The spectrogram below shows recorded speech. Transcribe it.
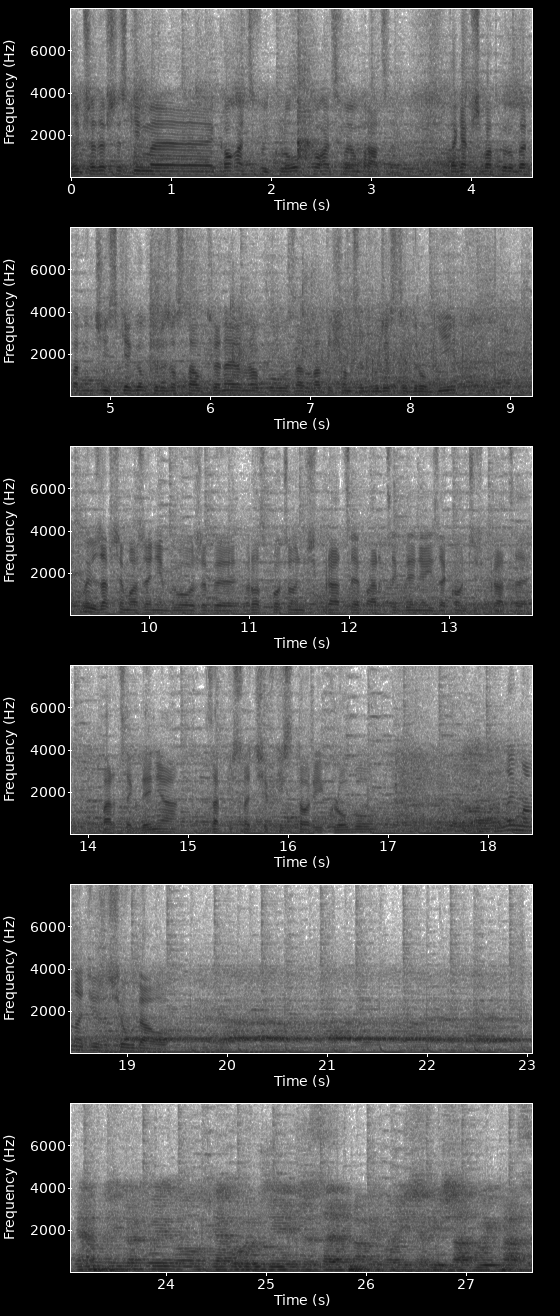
No i przede wszystkim kochać swój klub, kochać swoją pracę. Tak jak w przypadku Roberta Wilczyńskiego, który został trenerem roku za 2022. Moim zawsze marzeniem było, żeby rozpocząć pracę w Arce Gdynia i zakończyć pracę w Arce Gdynia, zapisać się w historii klubu. No i mam nadzieję, że się udało. Ja bardziej traktuję to jako wyróżnienie przez te prawie 25 lat mojej pracy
